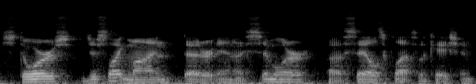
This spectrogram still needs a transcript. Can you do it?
stores just like mine that are in a similar uh, sales classification.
